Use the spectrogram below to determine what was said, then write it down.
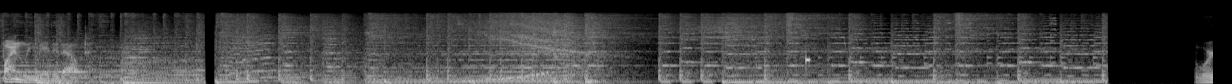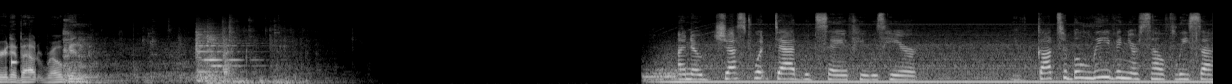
Finally made it out. Worried about Rogan? Know just what Dad would say if he was here. You've got to believe in yourself, Lisa.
